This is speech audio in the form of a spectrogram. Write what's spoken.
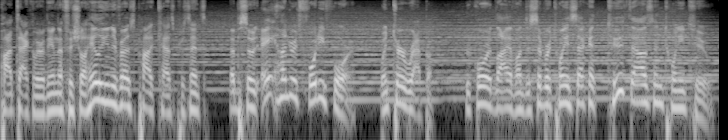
Podtacular, the unofficial Halo Universe podcast, presents episode 844, Winter Wrap Up. Recorded live on December 22nd, 2022.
